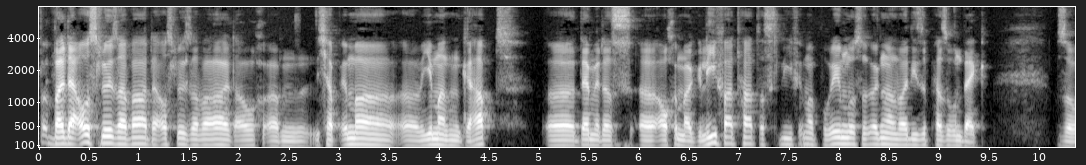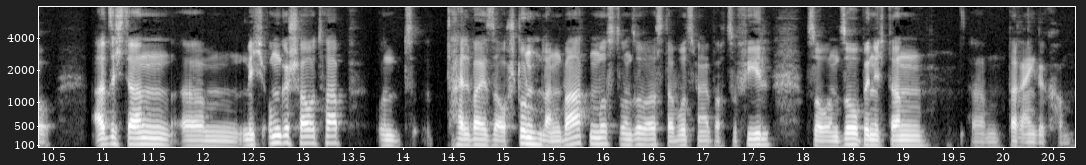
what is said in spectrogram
weil der Auslöser war, der Auslöser war halt auch, ähm, ich habe immer äh, jemanden gehabt, äh, der mir das äh, auch immer geliefert hat. Das lief immer problemlos und irgendwann war diese Person weg. So, als ich dann ähm, mich umgeschaut habe und teilweise auch stundenlang warten musste und sowas, da wurde es mir einfach zu viel. So und so bin ich dann ähm, da reingekommen.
